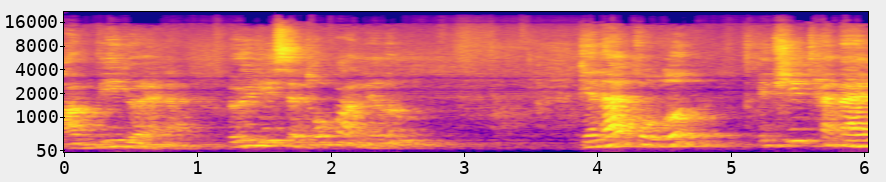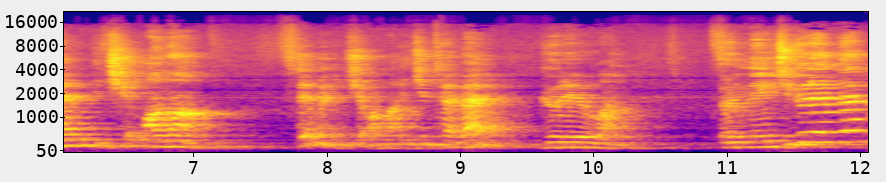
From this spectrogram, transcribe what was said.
Adli görevler. Öyleyse toparlayalım. Genel kolu iki temel, iki ana, İki ana, iki temel görevi var. Önleyici görevler,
